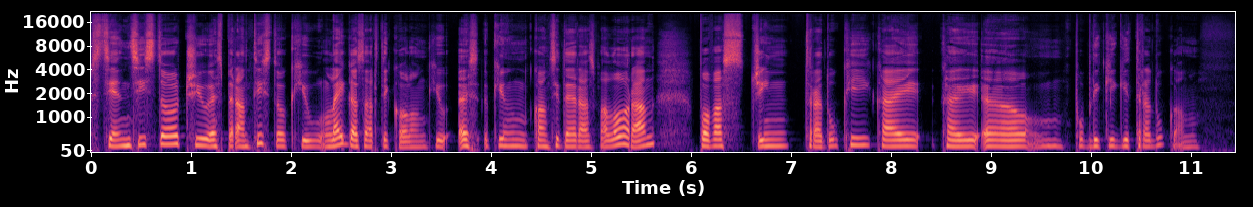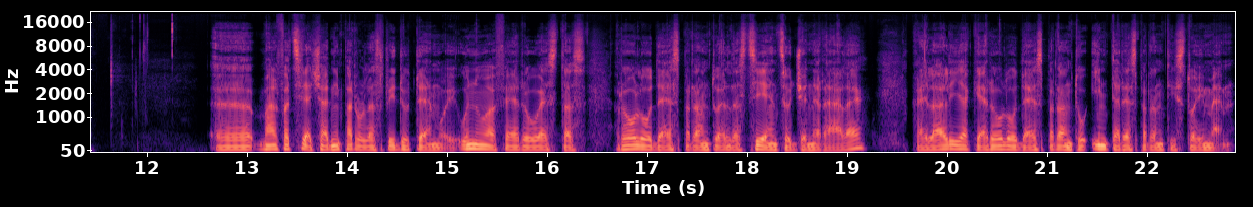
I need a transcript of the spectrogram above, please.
sciencisto, ciu esperantisto, kiu legas artikolon, kiu, es, consideras valoran, povas gin traduki kaj kai eh, uh, publicigi tradukon. Uh, eh, malfacile, ĉar ni parolas pri du temoi. Unu afero estas rolo de Esperanto en la scienzo generale, kaj la alia che rolo de Esperanto inter Esperantistoi mem.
